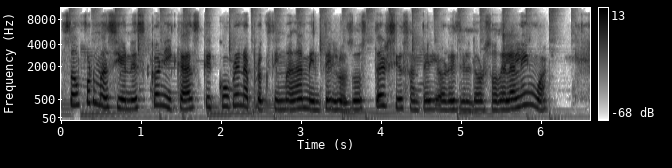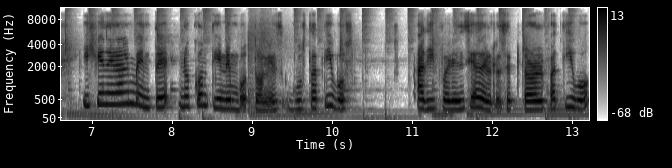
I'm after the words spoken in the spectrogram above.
son formaciones cónicas que cubren aproximadamente los dos tercios anteriores del dorso de la lengua y generalmente no contienen botones gustativos. A diferencia del receptor olfativo,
